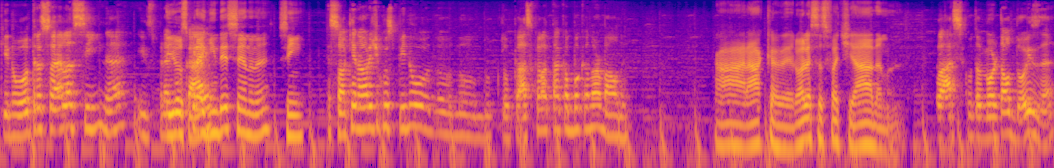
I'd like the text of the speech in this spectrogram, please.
Que no outro é só ela assim, né? E os E os preguinhos descendo, né? Sim. Só que na hora de cuspir no, no, no- no- clássico ela tá com a boca normal, né? Caraca, velho. Olha essas fatiadas, mano. Clássico do Mortal 2, né?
